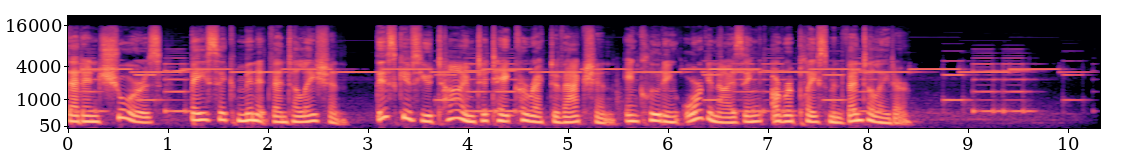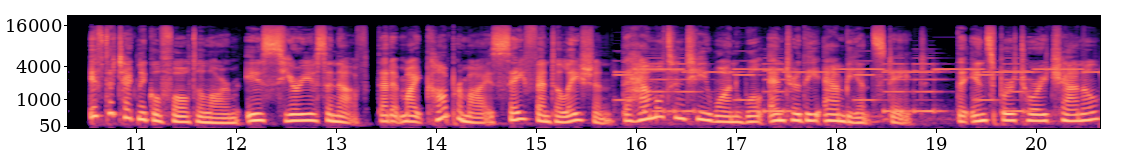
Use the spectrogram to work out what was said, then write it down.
that ensures basic minute ventilation. This gives you time to take corrective action, including organizing a replacement ventilator. If the technical fault alarm is serious enough that it might compromise safe ventilation, the Hamilton T1 will enter the ambient state. The inspiratory channel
